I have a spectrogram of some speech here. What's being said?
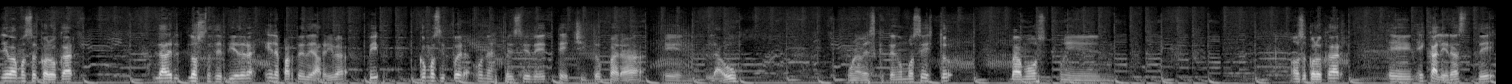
le vamos a colocar las losas de piedra en la parte de arriba, como si fuera una especie de techito para en la U. Una vez que tengamos esto, vamos en... Vamos a colocar en escaleras de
